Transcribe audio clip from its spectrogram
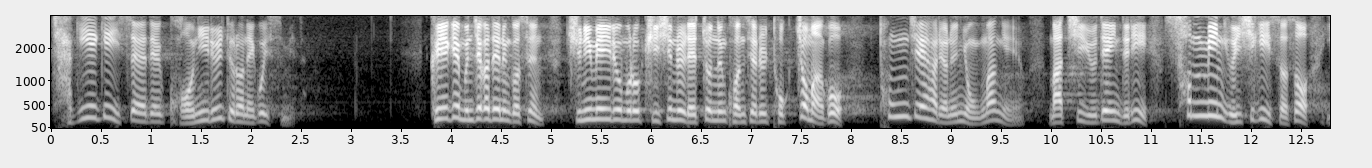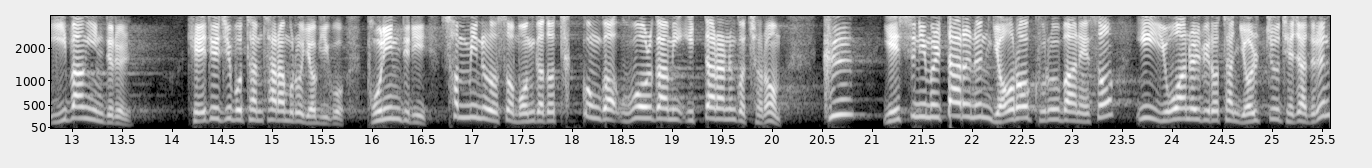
자기에게 있어야 될 권위를 드러내고 있습니다. 그에게 문제가 되는 것은 주님의 이름으로 귀신을 내쫓는 권세를 독점하고 통제하려는 욕망이에요. 마치 유대인들이 선민 의식이 있어서 이방인들을 개되지 못한 사람으로 여기고 본인들이 선민으로서 뭔가 더 특권과 우월감이 있다라는 것처럼 그 예수님을 따르는 여러 그룹 안에서 이 요한을 비롯한 열두 제자들은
